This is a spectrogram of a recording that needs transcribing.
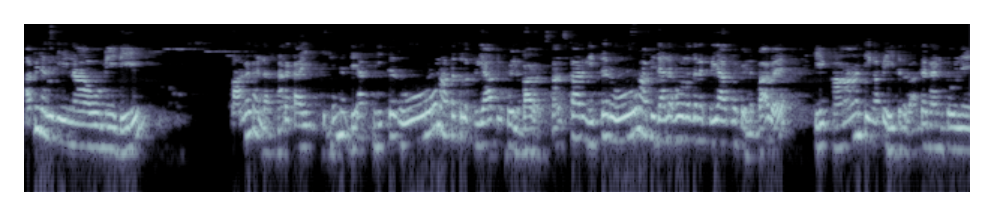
අපි ළඟ තියෙනා වූ මේ දේ බාගගන්නත් නරකයි. එහෙම දෙයක් නිතරම අප තුළ ක්‍රියාත්මක වෙන බව. සංස්කාර නිතරම අපි දැන හෝ නොදැන ක්‍රියාත්මක වෙන බව ඒකාන්තයෙන් අපේ හිතට වද ගන්න ඕනේ.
